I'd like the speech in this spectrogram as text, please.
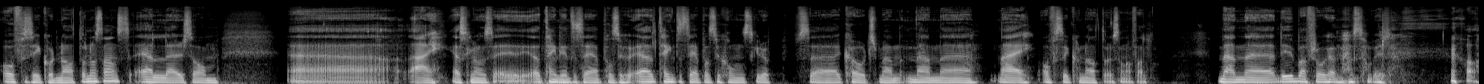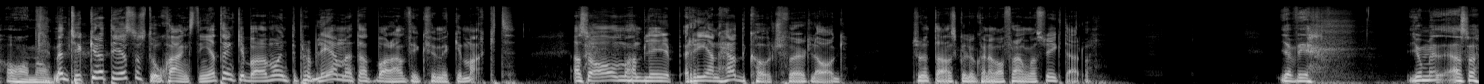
officer koordinator någonstans eller som Uh, nej, jag, skulle nog säga, jag tänkte inte säga, position, jag tänkte säga positionsgruppscoach, men, men uh, nej, officer-koordinator i sådana fall. Men uh, det är ju bara frågan vem som vill ha honom. Men tycker du att det är så stor chansning? Jag tänker bara, var inte problemet att bara han fick för mycket makt? Alltså om han blir ren headcoach för ett lag, tror du inte han skulle kunna vara framgångsrik där då? Jag vet, jo men alltså,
